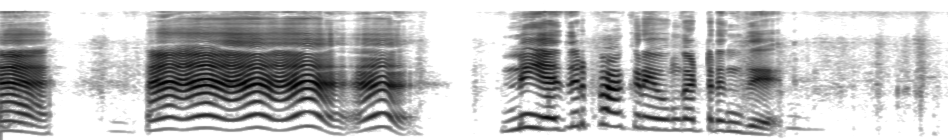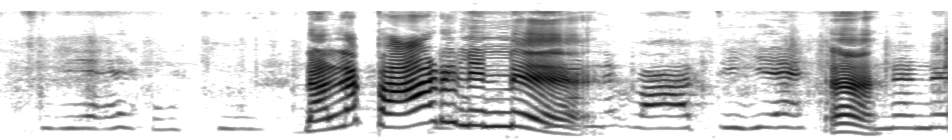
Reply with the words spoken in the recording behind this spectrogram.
ஆ ஆ ஆ ஆ. இன்னும் எதிர்பார்க்குறேன் உங்ககிட்ட இருந்து. நல்லா பாடு நின்று பாத்தியே அண்ணனை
